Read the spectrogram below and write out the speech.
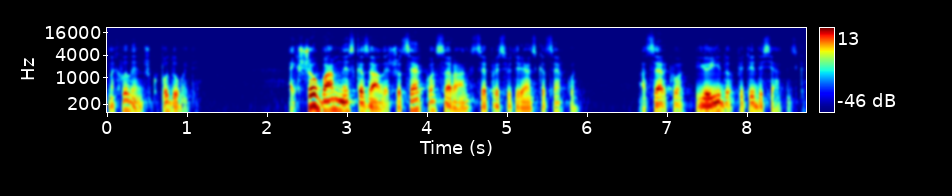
На хвилиночку, подумайте. А якщо вам не сказали, що церква Саранг це пресвітеріанська церква, а церква Йоїдо П'ятидесятницька,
